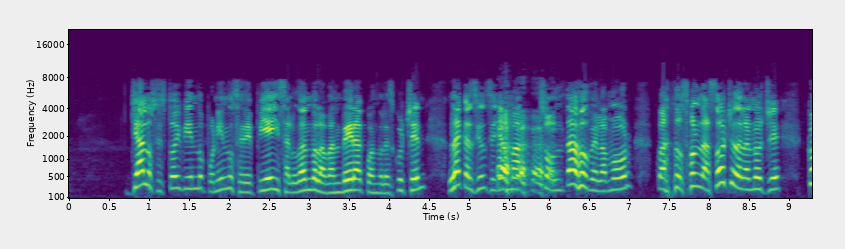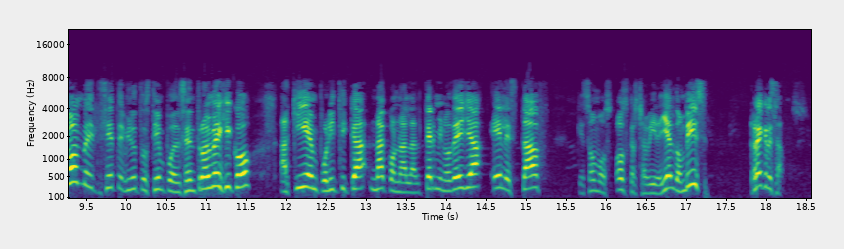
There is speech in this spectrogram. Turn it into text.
Ya los estoy viendo poniéndose de pie y saludando la bandera cuando la escuchen. La canción se llama Soldado del Amor, cuando son las 8 de la noche, con 27 minutos tiempo del centro de México, aquí en Política Nacional. Al término de ella, el staff, que somos Oscar Chavira y el Don Bis, Regresamos.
